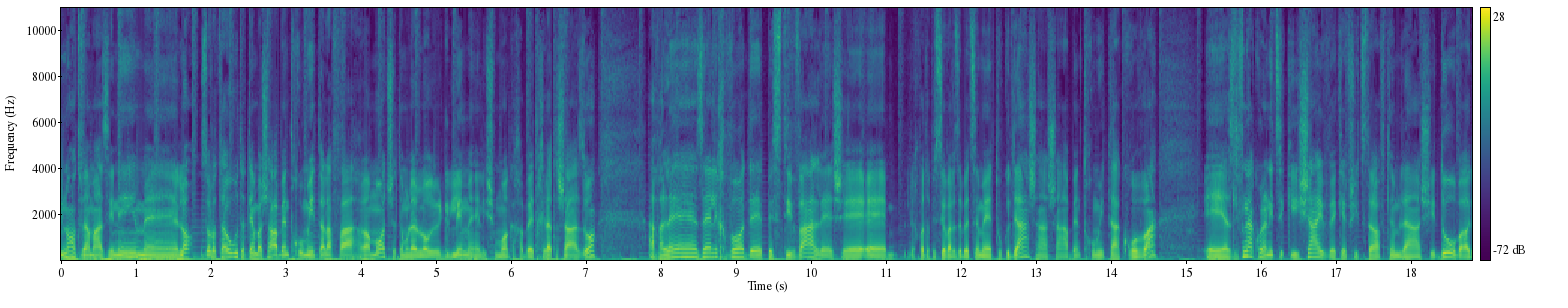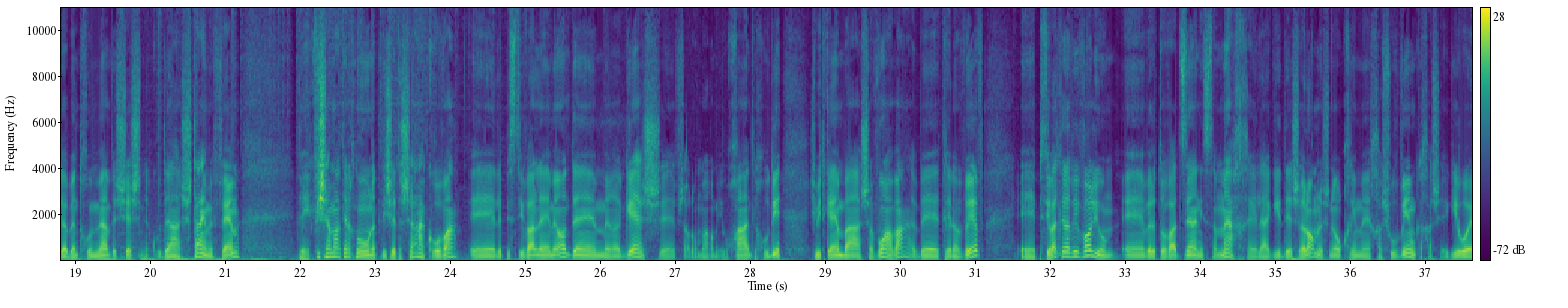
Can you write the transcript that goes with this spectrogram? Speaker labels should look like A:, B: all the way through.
A: המאזינות והמאזינים, אה, לא, זו לא טעות, אתם בשער הבינתחומית על אף ההרמות שאתם אולי לא רגילים אה, לשמוע ככה בתחילת השעה הזו. אבל אה, זה לכבוד פסטיבל, ש... לכבוד הפסטיבל הזה בעצם תוקדש, השעה הבינתחומית הקרובה. אז לפני הכל אני ציקי ישי, וכיף שהצטרפתם לשידור ברדיו הבינתחומי 106.2 FM. וכפי שאמרתי, אנחנו נקדיש את השעה הקרובה אה, לפסטיבל אה, מאוד אה, מרגש, אה, אפשר לומר מיוחד, ייחודי, שמתקיים בשבוע הבא בתל אביב. אה, פסטיבל תל אביב ווליום, ולטובת זה אני שמח להגיד שלום לשני אורחים חשובים, ככה שהגיעו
